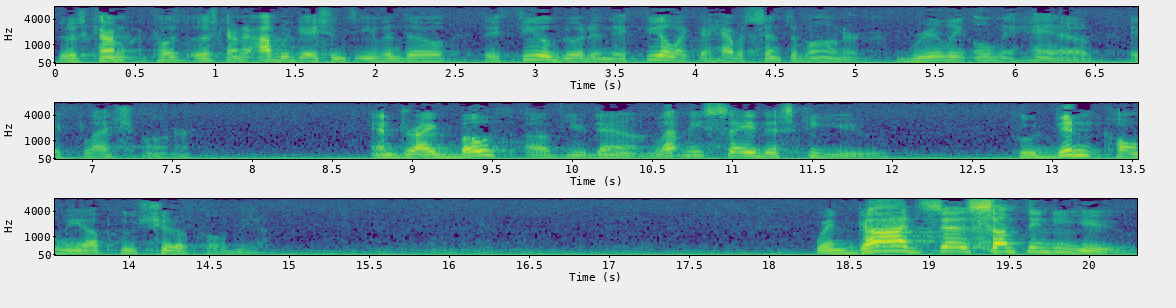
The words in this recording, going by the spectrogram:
Those kind, those kind of obligations, even though they feel good and they feel like they have a sense of honor, really only have a flesh honor and drag both of you down. Let me say this to you who didn't call me up, who should have called me up. When God says something to you,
